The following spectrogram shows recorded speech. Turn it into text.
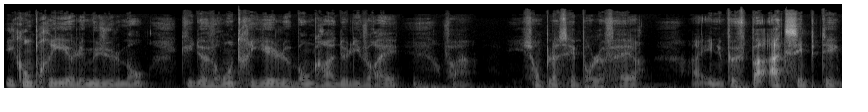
y compris les musulmans, qui devront trier le bon grain de livret. Enfin, ils sont placés pour le faire. Hein, ils ne peuvent pas accepter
